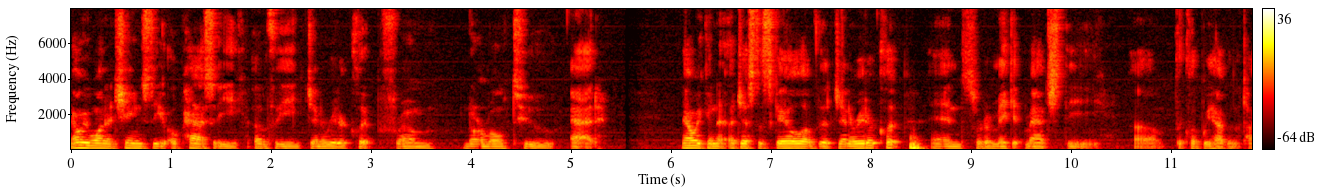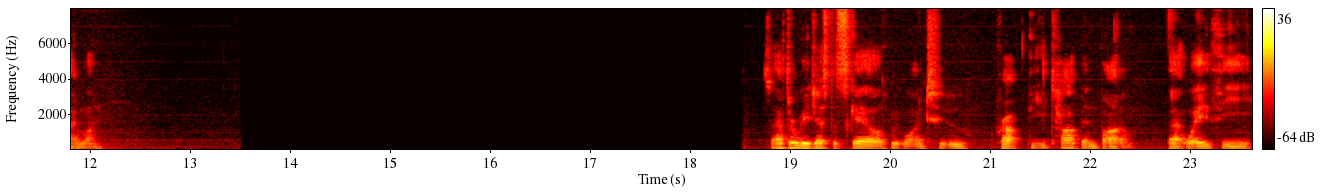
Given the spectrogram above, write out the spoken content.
Now we want to change the opacity of the generator clip from normal to add. Now we can adjust the scale of the generator clip and sort of make it match the, uh, the clip we have in the timeline. So after we adjust the scale, we want to crop the top and bottom. That way the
